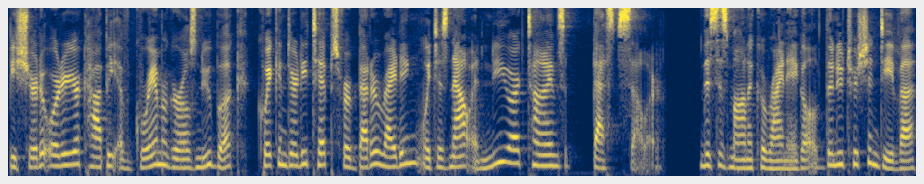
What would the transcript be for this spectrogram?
be sure to order your copy of Grammar Girl's new book, Quick and Dirty Tips for Better Writing, which is now a New York Times bestseller. This is Monica Reinagel, the Nutrition Diva,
